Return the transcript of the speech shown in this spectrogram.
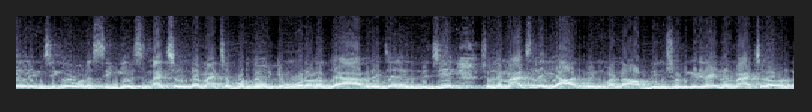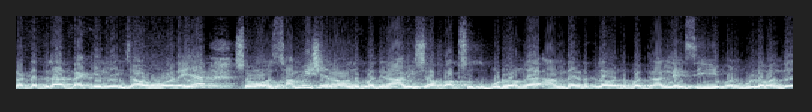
Becky லின்ஸுக்கு ஒரு சிங்கிள்ஸ் மேட்ச் இந்த மேட்சை பொறுத்த வரைக்கும் ஓரளவுக்கு ஆவரேஜா இருந்துச்சு. ஸோ இந்த மேட்ச்சில் யார் வின் பண்ணா அப்படின்னு சொல்லி இந்த மேட்ச்சில் ஒரு கட்டத்தில் பெக்கல் லின்ஸ் அவங்களுடைய ஸோ சமிஷனை வந்து பார்த்தீங்கன்னா அலிஷா ஃபாக்ஸுக்கு போடுவாங்க. அந்த இடத்துல வந்து பார்த்தீங்கன்னா லேசி ஈவன் உள்ள வந்து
